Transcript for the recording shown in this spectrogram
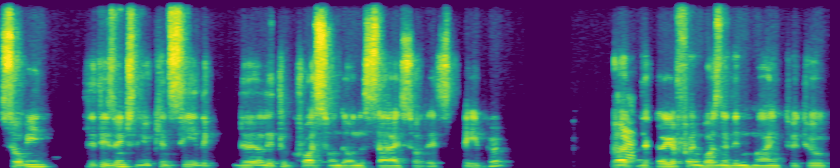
So we it is interesting. You can see the, the little cross on the on the sides of this paper but yeah. the calligrapher in Bosnia didn't mind to, to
